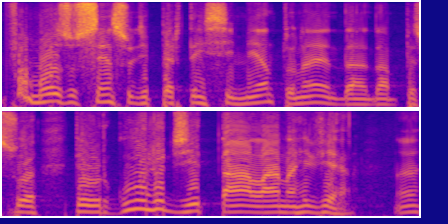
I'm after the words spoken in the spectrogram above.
famoso senso de pertencimento, né, da, da pessoa ter orgulho de estar lá na Riviera. Né?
